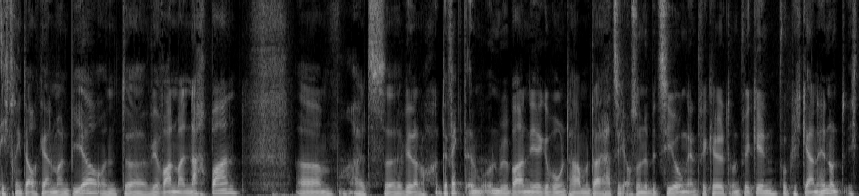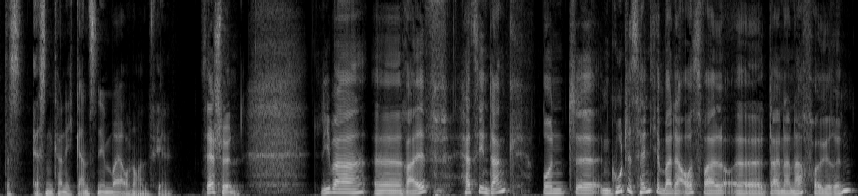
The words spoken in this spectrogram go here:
ich trinke da auch gerne mal ein Bier und äh, wir waren mal Nachbarn ähm, als äh, wir da noch direkt in unmittelbarer Nähe gewohnt haben. Und daher hat sich auch so eine Beziehung entwickelt. Und wir gehen wirklich gerne hin. Und ich, das Essen kann ich ganz nebenbei auch noch empfehlen. Sehr schön. Lieber äh, Ralf, herzlichen Dank und äh, ein gutes Händchen bei der Auswahl äh, deiner Nachfolgerin.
